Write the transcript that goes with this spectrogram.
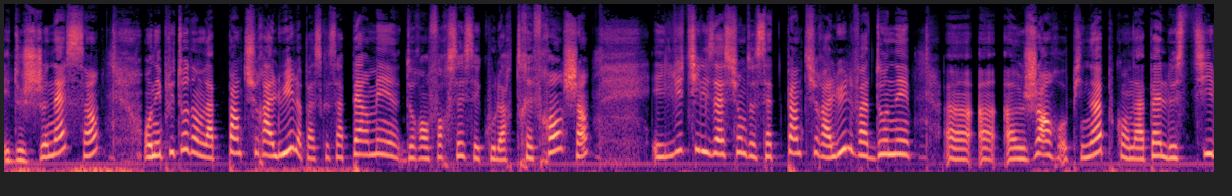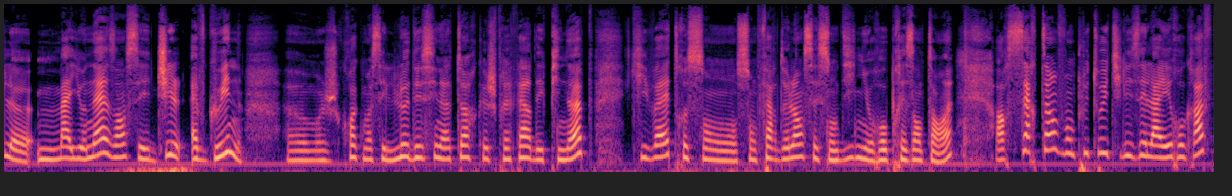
et de jeunesse. Hein. On est plutôt dans la peinture à l'huile parce que ça permet de renforcer ces couleurs très franches. Hein. Et l'utilisation de cette peinture à l'huile va donner un, genre au pin-up qu'on appelle le style mayonnaise. C'est Jill F. Green. Euh, je crois que moi, c'est le dessinateur que je préfère des pin-up qui va être son, son fer de lance et son digne représentant. Alors certains vont plutôt utiliser l'aérographe,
